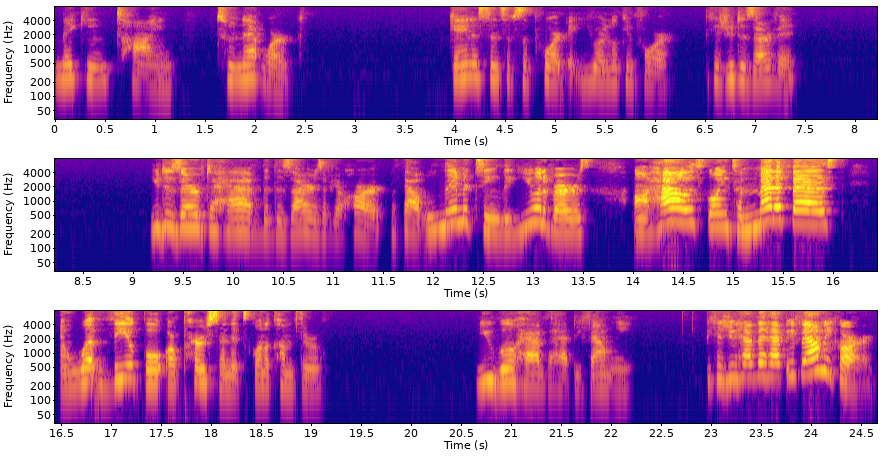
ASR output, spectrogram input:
making time to network. Gain a sense of support that you are looking for because you deserve it. You deserve to have the desires of your heart without limiting the universe on how it's going to manifest and what vehicle or person it's going to come through. You will have the happy family because you have the happy family card.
